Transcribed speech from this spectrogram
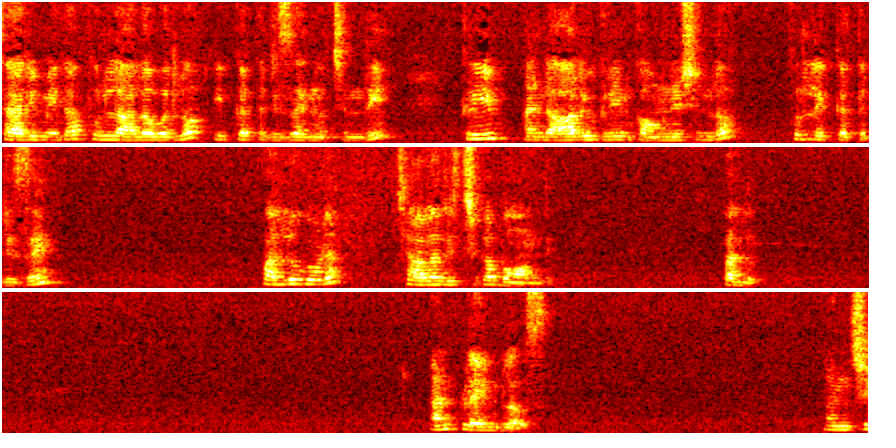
శారీ మీద ఫుల్ ఆల్ ఓవర్లో ఇక్కత్ డిజైన్ వచ్చింది. క్రీమ్ అండ్ ఆలివ్ గ్రీన్ కాంబినేషన్లో ఫుల్ ఇక్కత్ డిజైన్. పళ్ళు కూడా చాలా రిచ్గా బాగుంది. పళ్ళు. And plain blouse. మంచి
